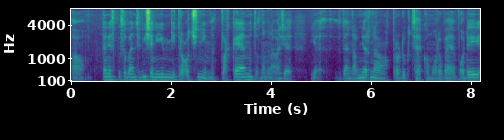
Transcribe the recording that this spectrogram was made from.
A ten je způsoben zvýšeným nitroočním tlakem, to znamená, že je zde nadměrná produkce komorové vody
